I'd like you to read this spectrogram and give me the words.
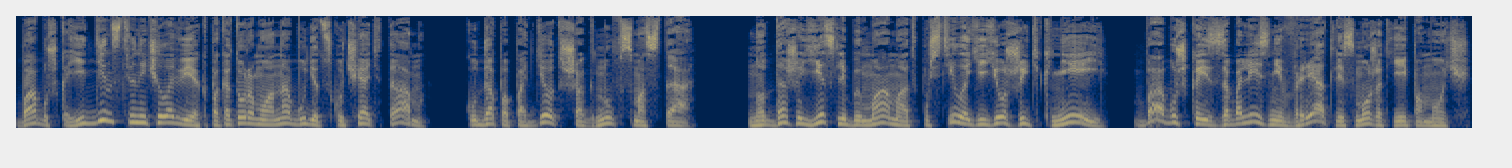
Бабушка — единственный человек, по которому она будет скучать там, куда попадет, шагнув с моста. Но даже если бы мама отпустила ее жить к ней, бабушка из-за болезни вряд ли сможет ей помочь.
